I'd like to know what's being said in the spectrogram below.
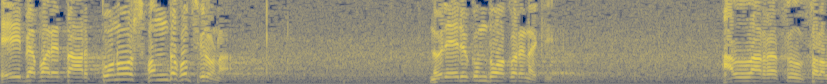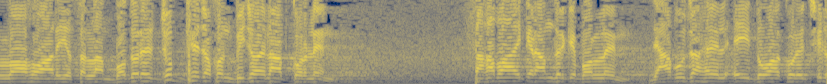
এই ব্যাপারে তার কোনো সন্দেহ ছিল না। নইলে এরকম দোয়া করে নাকি? আল্লাহ রসুল সাল আলিয়াল্লাম বদরের যুদ্ধে যখন বিজয় লাভ করলেন সাহাবায়কের আমদেরকে বললেন, যে আবু জাহেল এই দোয়া করেছিল,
